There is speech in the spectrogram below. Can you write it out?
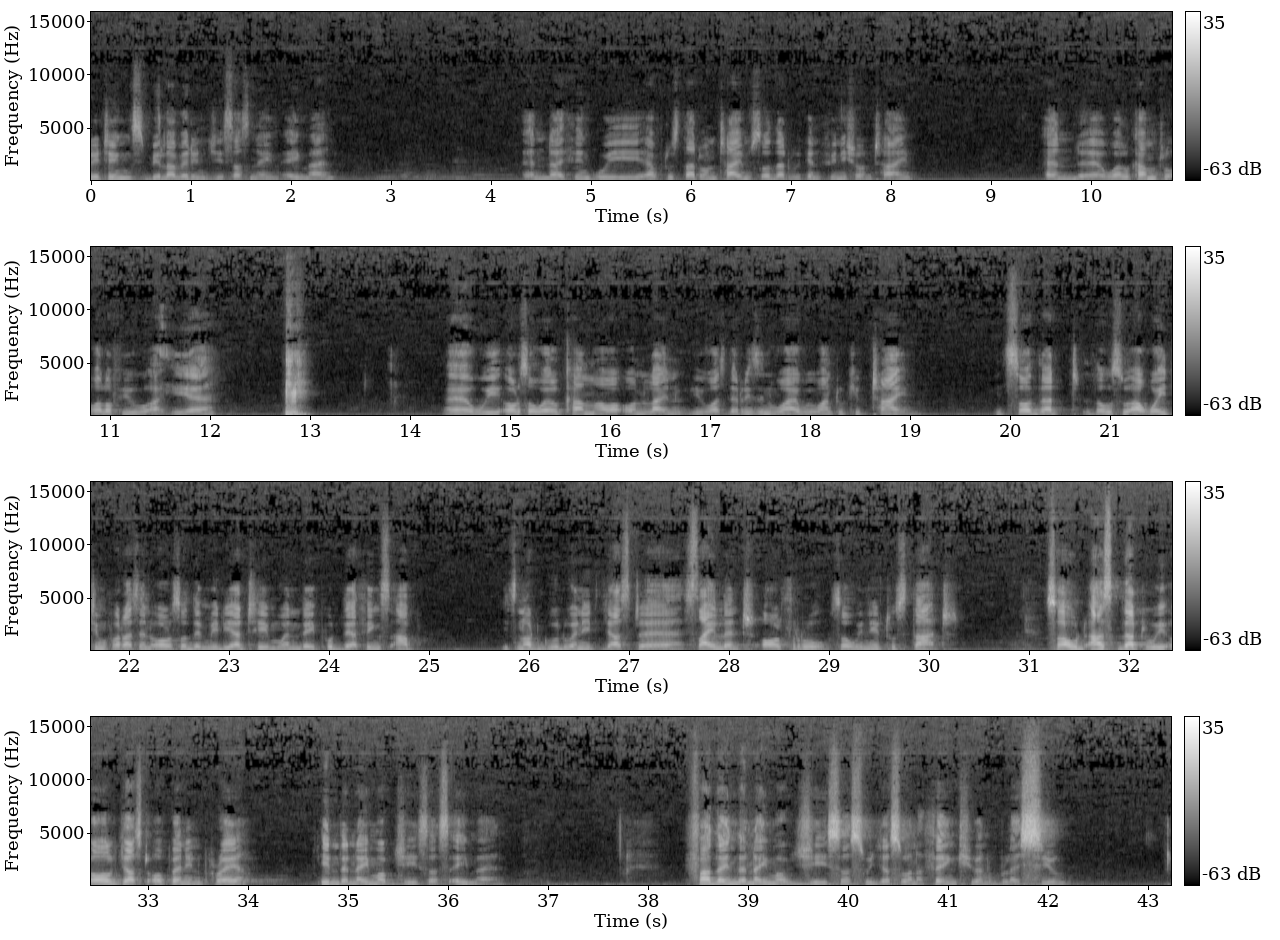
Greetings, beloved, in Jesus' name, amen. And I think we have to start on time so that we can finish on time. And uh, welcome to all of you who are here. uh, we also welcome our online viewers. The reason why we want to keep time it's so that those who are waiting for us and also the media team, when they put their things up, it's not good when it's just uh, silent all through. So we need to start. So I would ask that we all just open in prayer in the name of Jesus. Amen. Father, in the name of Jesus, we just want to thank you and bless you.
